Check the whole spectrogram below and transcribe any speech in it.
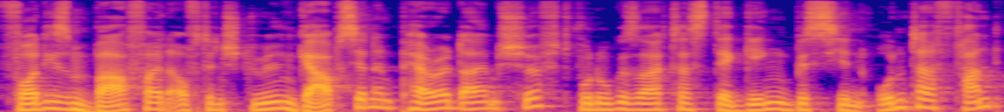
vor diesem Barfight auf den Stühlen gab es ja einen Paradigm Shift, wo du gesagt hast, der ging ein bisschen unter. Fand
